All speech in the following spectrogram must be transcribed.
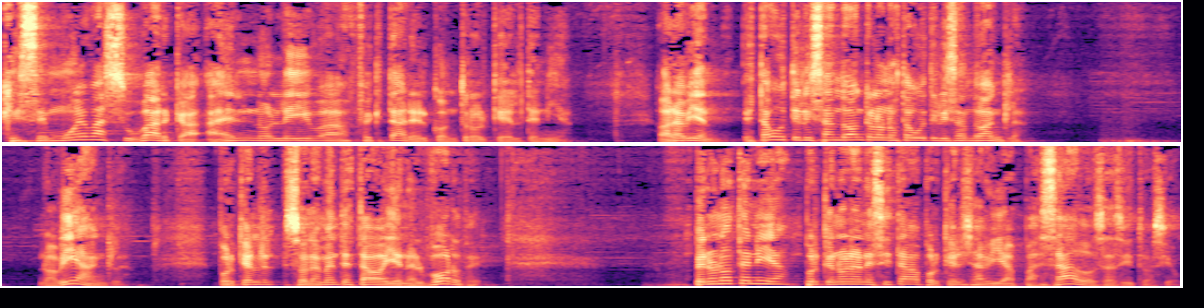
que se mueva su barca, a él no le iba a afectar el control que él tenía. Ahora bien, ¿estaba utilizando ancla o no estaba utilizando ancla? No había ancla, porque él solamente estaba ahí en el borde. Pero no tenía, porque no la necesitaba, porque él ya había pasado esa situación.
